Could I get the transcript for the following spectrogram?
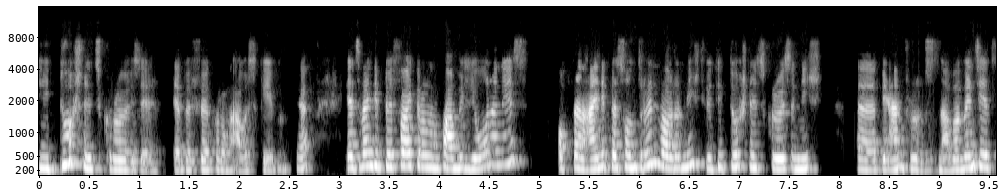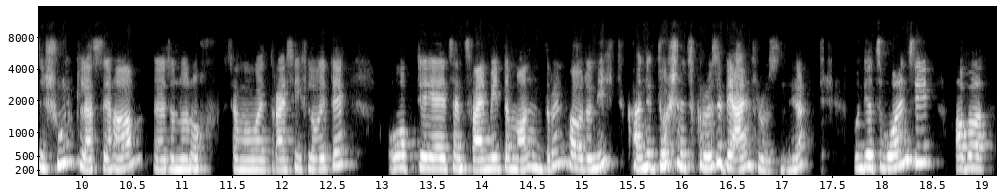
die Durchschnittsgröße der Bevölkerung ausgeben. Ja? Jetzt, wenn die Bevölkerung ein paar Millionen ist, ob dann eine Person drin war oder nicht, wird die Durchschnittsgröße nicht äh, beeinflussen. Aber wenn Sie jetzt eine Schulklasse haben, also nur noch, sagen wir mal, 30 Leute ob der jetzt ein zwei Meter Mann drin war oder nicht, kann die Durchschnittsgröße beeinflussen. Ja? Und jetzt wollen Sie aber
